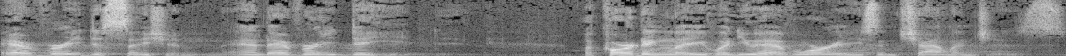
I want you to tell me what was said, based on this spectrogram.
every decision and every deed. Accordingly, when you have worries and challenges,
